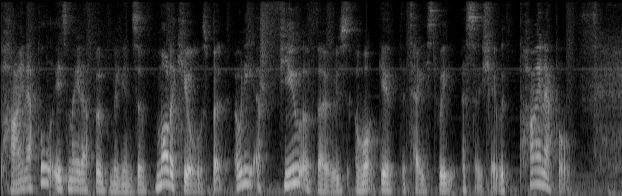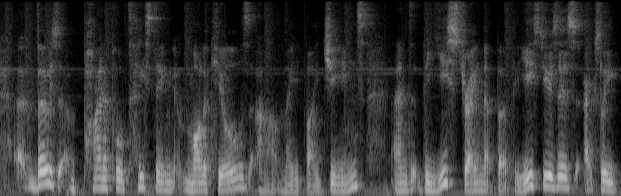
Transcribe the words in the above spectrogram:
pineapple is made up of millions of molecules, but only a few of those are what give the taste we associate with pineapple. Those pineapple tasting molecules are made by genes, and the yeast strain that Berkeley Yeast uses actually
